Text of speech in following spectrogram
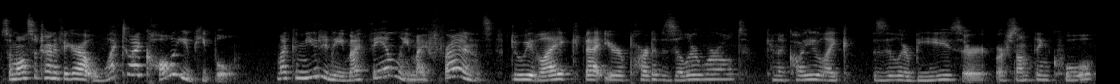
So I'm also trying to figure out what do I call you people? My community, my family, my friends. Do we like that you're part of Ziller World? Can I call you like Ziller Bees or, or something cool?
